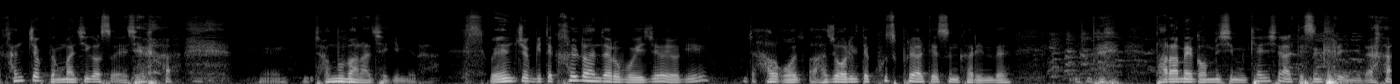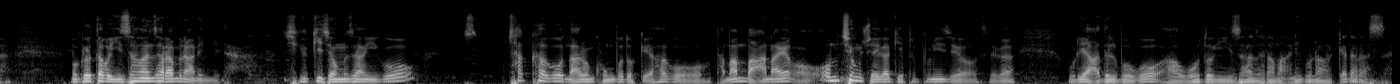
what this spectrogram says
한쪽 벽만 찍었어요. 제가 네, 전부 만화책입니다. 왼쪽 밑에 칼도 한 자로 보이죠? 여기 어, 아주 어릴 때 코스프레 할 때 쓴 칼인데 바람의 검심 켄신 할 때 쓴 칼입니다. 뭐 그렇다고 이상한 사람은 아닙니다. 지극히 정상이고 착하고 나름 공부도 꽤 하고 다만 많아요. 엄청 죄가 깊을 뿐이죠. 제가 우리 아들 보고 아 오덕이 이상한 사람 아니구나 깨달았어요.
